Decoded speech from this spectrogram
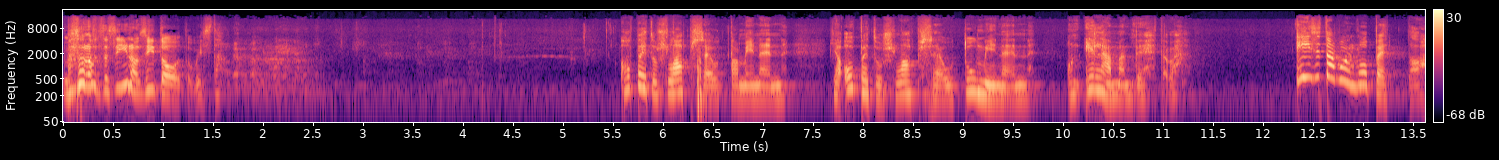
Mä sanon, että siinä on sitoutumista. Opetuslapseuttaminen ja opetuslapseutuminen on elämäntehtävä. Ei sitä voi lopettaa.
